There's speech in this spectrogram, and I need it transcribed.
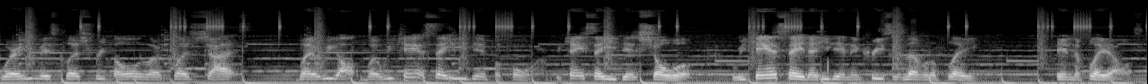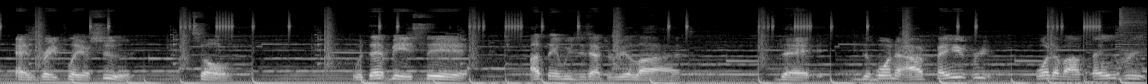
where he missed clutch free throws or clutch shots, but we all but we can't say he didn't perform. We can't say he didn't show up. We can't say that he didn't increase his level of play in the playoffs as great players should. So with that being said, I think we just have to realize that the one of our favorite one of our favorite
